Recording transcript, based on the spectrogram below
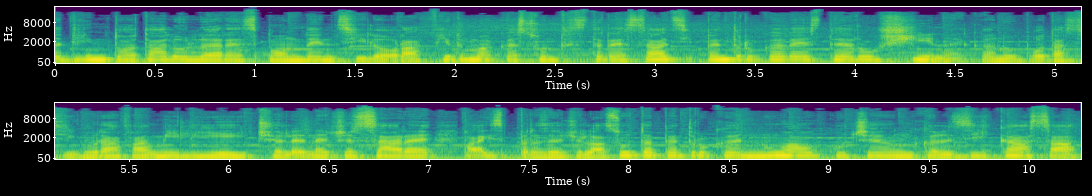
30% din totalul respondenților afirmă că sunt stresați pentru că le este rușine că nu pot asigura familiei ei cele necesare, 14% pentru că nu au cu ce încălzi casa,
